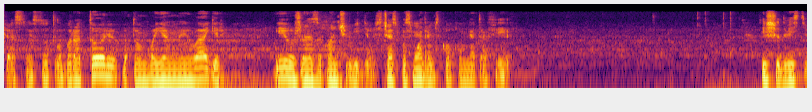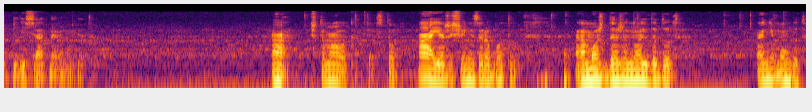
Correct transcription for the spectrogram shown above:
Сейчас несут лабораторию, потом военный лагерь. И уже закончу видео. Сейчас посмотрим, сколько у меня трофеев. 1250, наверное, где-то. А, что-то мало как-то. Стоп. А, я же еще не заработал. А может даже 0 дадут. Они могут.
